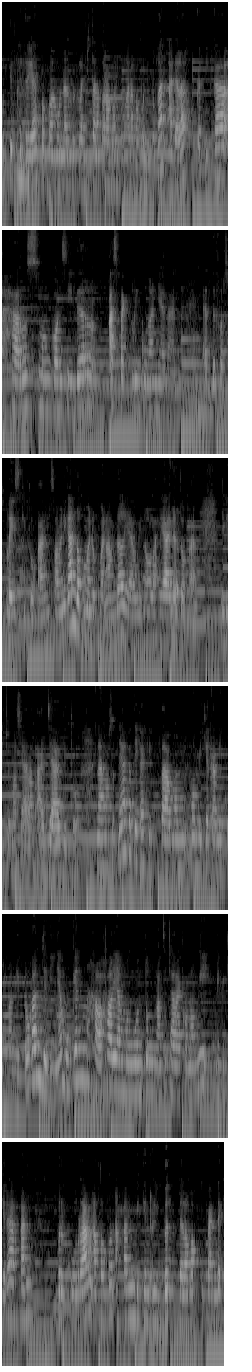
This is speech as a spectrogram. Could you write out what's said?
kutip gitu ya pembangunan berkelanjutan atau ramah lingkungan apa pun itu kan adalah ketika harus mengconsider aspek lingkungannya kan at the first place gitu kan. Sama ini kan dokumen-dokumen amdal ya we know lah ya Ya. gitu kan. Jadi cuma syarat aja gitu. Nah maksudnya ketika kita mem- memikirkan lingkungan itu kan jadinya mungkin hal-hal yang menguntungkan secara ekonomi dipikirnya akan berkurang ataupun akan bikin ribet dalam waktu pendek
